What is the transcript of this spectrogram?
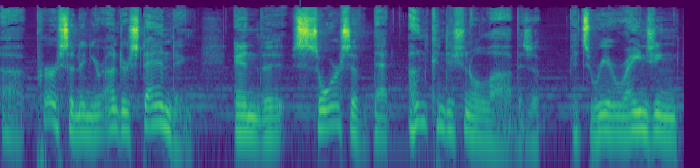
uh, person in your understanding. And the source of that unconditional love is a, it's rearranging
